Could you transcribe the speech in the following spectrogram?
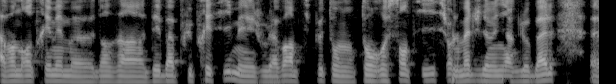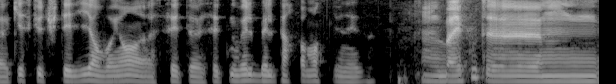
avant de rentrer même dans un débat plus précis, mais je voulais avoir un petit peu ton, ton ressenti sur le match de manière globale. Qu'est-ce que tu t'es dit en voyant cette, cette nouvelle belle performance lyonnaise? Bah écoute, euh,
